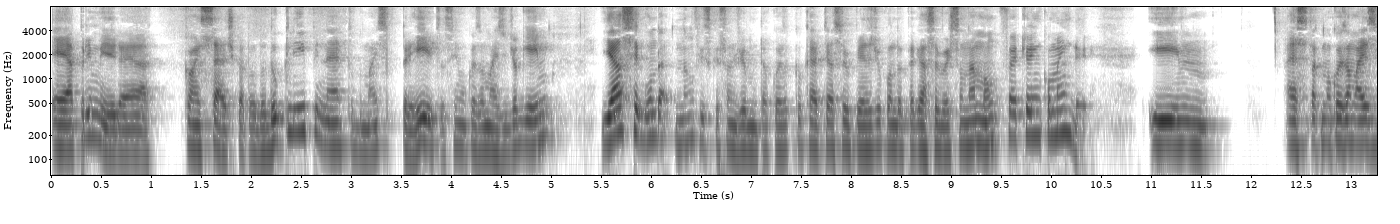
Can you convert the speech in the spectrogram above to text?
É a primeira, é a, com a estética toda do clipe, né? Tudo mais preto, assim, uma coisa mais videogame. E a segunda, não fiz questão de ver muita coisa, porque eu quero ter a surpresa de quando eu pegar essa versão na mão, que foi a que eu encomendei. E essa tá com uma coisa mais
